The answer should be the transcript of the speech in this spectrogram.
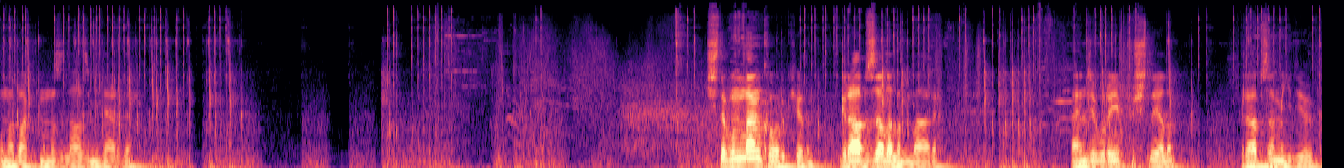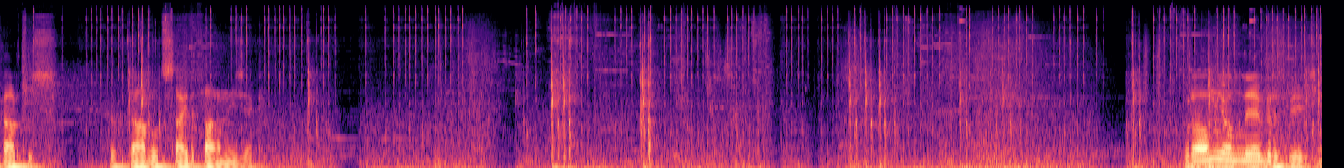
buna bakmamız lazım ileride. İşte bundan korkuyordum. Grabs'ı alalım bari. Bence burayı pushlayalım. Grabs'a mı gidiyor Kartus? Yok daha bot side'ı farmlayacak. Braum'u yollayabiliriz belki.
